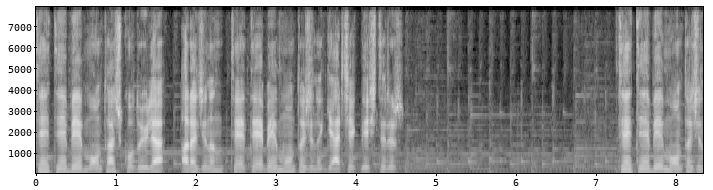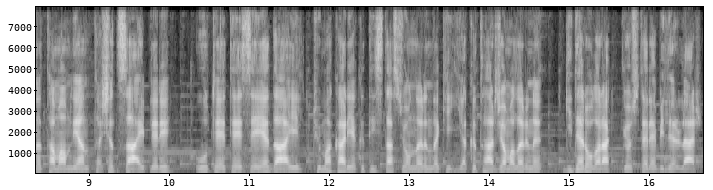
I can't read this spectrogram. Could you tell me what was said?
TTB montaj koduyla aracının TTB montajını gerçekleştirir. TTB montajını tamamlayan taşıt sahipleri, UTTS'ye dahil tüm akaryakıt istasyonlarındaki yakıt harcamalarını gider olarak gösterebilirler.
